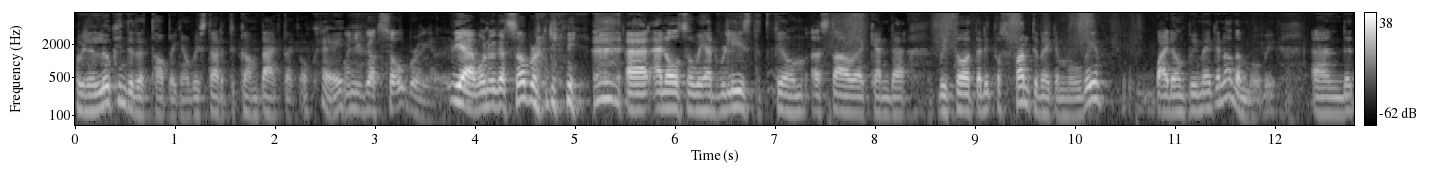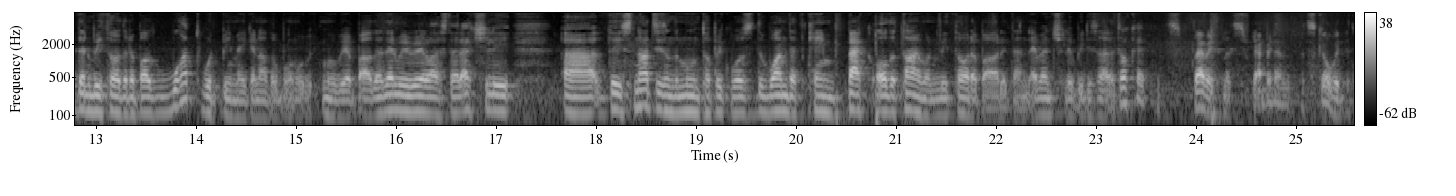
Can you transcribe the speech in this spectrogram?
really look into the topic and we started to come back like okay. When you got sober again. yeah when we got sober again uh, and also we had released the film uh, Star Trek and uh, we thought that it was fun to make a movie. Why don't we make another movie? And then we thought about what would we make another movie, movie about? And then we realized that actually uh, this Nazis on the Moon topic was the one that came back all the time when we thought about it. And eventually we decided okay let's grab it let's grab it and let's go with it.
